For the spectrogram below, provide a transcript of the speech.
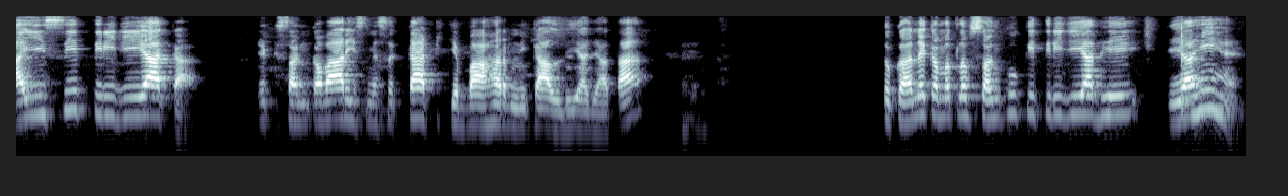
ऐसी त्रिजिया का। एक संकवार इसमें से काट के बाहर निकाल दिया जाता। तो कहने का मतलब शंकु की त्रिजिया भी यही है।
